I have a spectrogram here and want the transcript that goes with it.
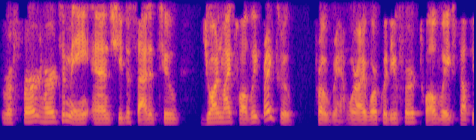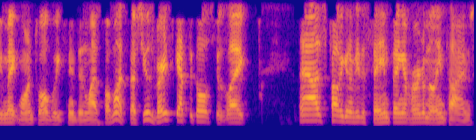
referred her to me, and she decided to join my 12-week breakthrough program, where I work with you for 12 weeks to help you make more in 12 weeks, and it didn't last 12 months. Now she was very skeptical. She was like, "Nah, it's probably going to be the same thing I've heard a million times,"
